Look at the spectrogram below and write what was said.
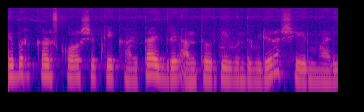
ಲೇಬರ್ ಕಾರ್ಡ್ ಸ್ಕಾಲರ್ಶಿಪ್ಗೆ ಕಾಯ್ತಾ ಇದ್ದರೆ ಅಂಥವ್ರಿಗೆ ಈ ಒಂದು ವಿಡಿಯೋನ ಶೇರ್ ಮಾಡಿ.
